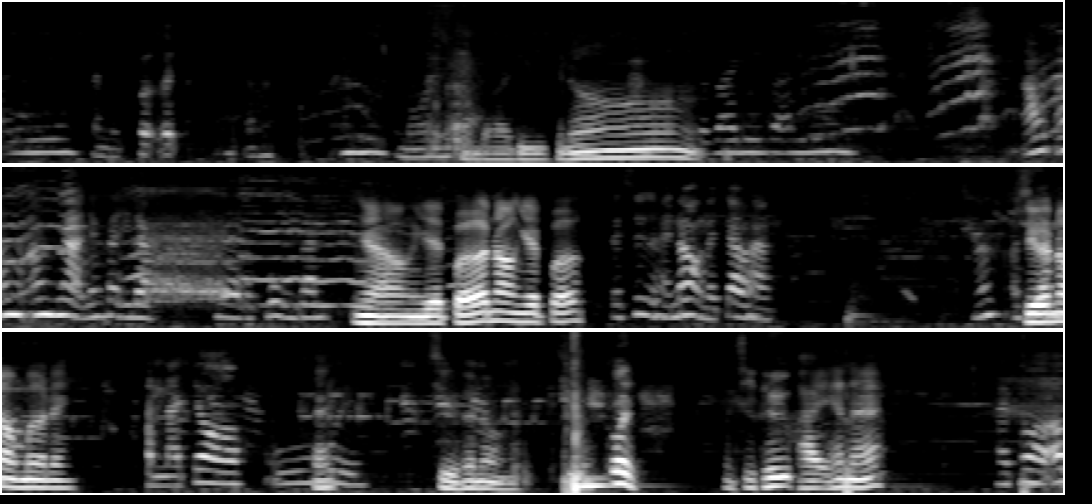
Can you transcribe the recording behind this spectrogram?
าลุงอันเด็กเปิดอะหมอนสบายดีพี่น้องสบายดีป้าลุงเอาเอาเอาหยาดยังกันอีกแล้วแม่ตะปุ้งกันย่างเย็ดเปิ้น้องเย็ดเปิ้ไปซื้อให้น้องนะเจ้าฮะฮะาเชื่อน้องเมื่อเลยหันหน้าจอโอ้ยชื่อเขาน้องชื่อโอ้ยมันสิถือไผ่ฮะนะให้พ่อเอา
